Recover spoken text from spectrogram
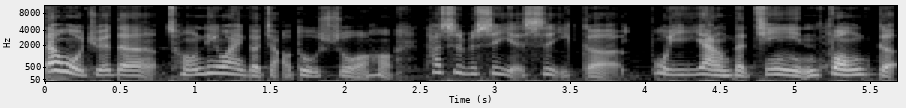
但我觉得从另外一个角度说哈，他是不是也是一个不一样的经营风格？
